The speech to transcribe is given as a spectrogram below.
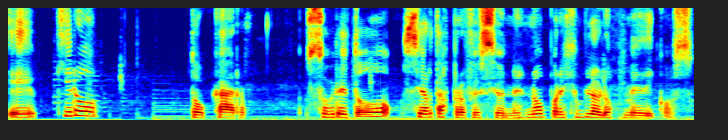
Eh, quiero tocar sobre todo ciertas profesiones, ¿no? Por ejemplo, los médicos.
